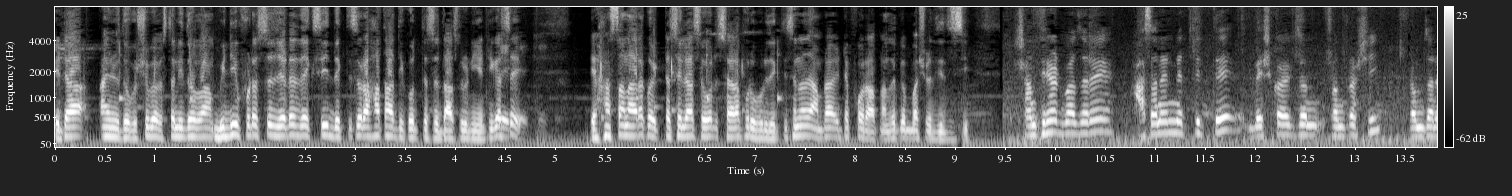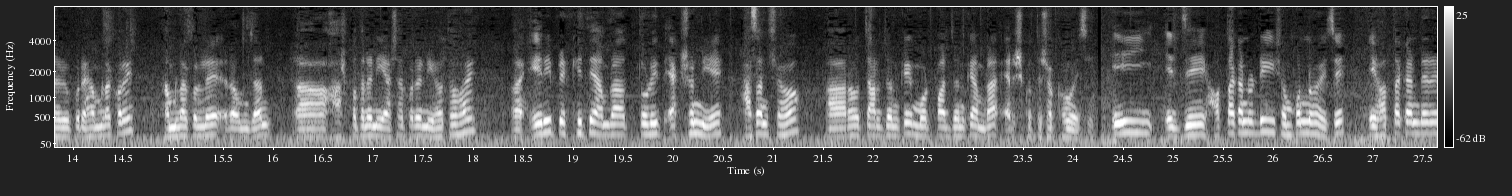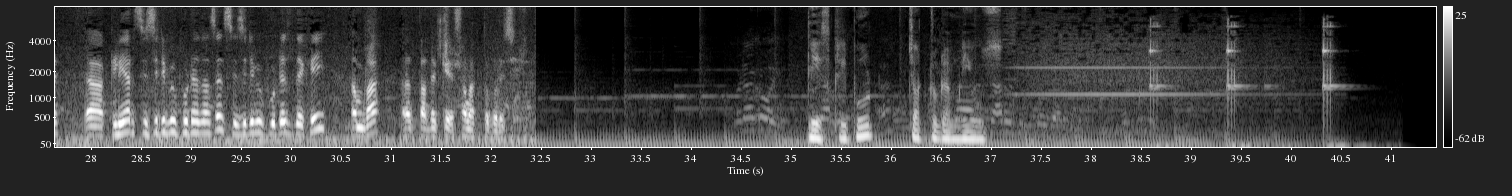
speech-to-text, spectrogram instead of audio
এটা আইনত অবশ্যই ব্যবস্থা নিতে হবে। ভিডিও ফুটেজে যেটা দেখছি দেখতেছি ওরা হাতাহাতি করতেছে দাসুরি নিয়ে ঠিক আছে? হাসান আর কয়েকটা ছেলে আছে ওর সেরা পুরোপুরি দেখতেছে না আমরা এটা পরে আপনাদেরকে বাসরে দিয়ে দিচ্ছি শান্তিরহাট বাজারে হাসানের নেতৃত্বে বেশ কয়েকজন সন্ত্রাসী রমজানের উপরে হামলা করে। হামলা করলে রমজান আহ, হাসপাতালে নিয়ে আসার পরে নিহত হয়। এরই প্রেক্ষিতে আমরা তড়িৎ অ্যাকশন নিয়ে হাসান সহ আরও চারজনকে, মোট পাঁচজনকে আমরা অ্যারেস্ট করতে সক্ষম হয়েছি। এই যে হত্যাকাণ্ডটি সম্পন্ন হয়েছে, এই হত্যাকাণ্ডের ক্লিয়ার সিসিটিভি ফুটেজ আছে। সিসিটিভি ফুটেজ দেখেই আমরা তাদেরকে শনাক্ত করেছি। Desk report, Chattogram news.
